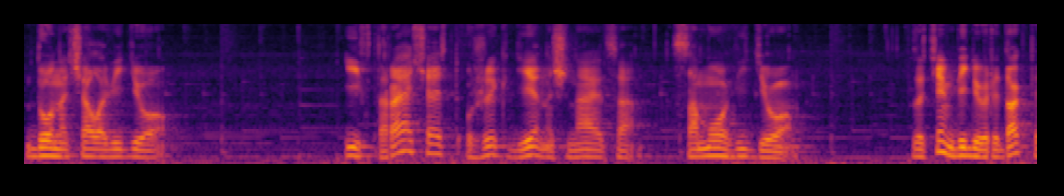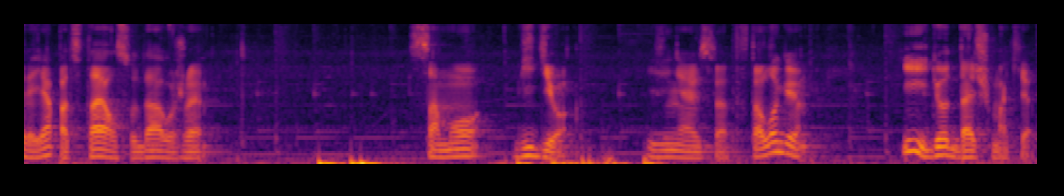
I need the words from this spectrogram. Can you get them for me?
до начала видео и вторая часть уже где начинается само видео. Затем в видеоредакторе я подставил сюда уже само видео. Извиняюсь за тавтологию. И идет дальше макет.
